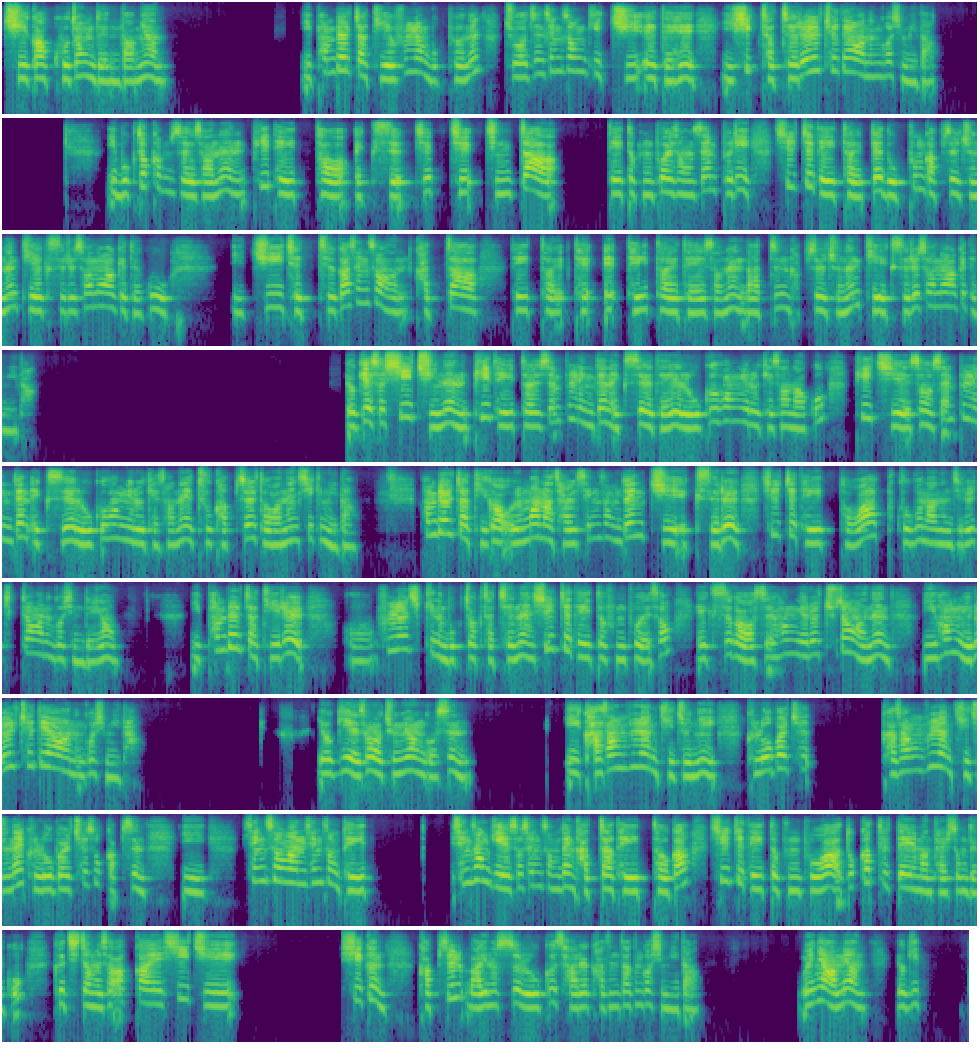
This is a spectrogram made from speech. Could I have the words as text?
G가 고정된다면 이 판별자 D의 훈련 목표는 주어진 생성기 G에 대해 이 식 자체를 최대화하는 것입니다. 이 목적 함수에서는 p 데이터 x, 즉, 즉 진짜 데이터 분포에서 온 샘플이 실제 데이터일 때 높은 값을 주는 dx를 선호하게 되고 이 GZ가 생성한 가짜 데이터에, 데, 데이터에 대해서는 낮은 값을 주는 DX를 선호하게 됩니다. 여기에서 CG는 P 데이터에 샘플링된 X에 대해 로그 확률을 계산하고 PG에서 샘플링된 X의 로그 확률을 계산해 두 값을 더하는 식입니다. 판별자 D가 얼마나 잘 생성된 GX를 실제 데이터와 구분하는지를 측정하는 것인데요. 이 판별자 D를 어, 훈련시키는 목적 자체는 실제 데이터 분포에서 X가 왔을 확률을 추정하는 이 확률을 최대화하는 것입니다. 여기에서 중요한 것은 이 가상 훈련 기준이 글로벌 최, 가상 훈련 기준의 글로벌 최소값은 이 생성한 생성 데이 생성기에서 생성된 가짜 데이터가 실제 데이터 분포와 똑같을 때에만 달성되고 그 지점에서 아까의 CG 식은 값을 마이너스 로그 4를 가진다는 것입니다. 왜냐하면 여기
